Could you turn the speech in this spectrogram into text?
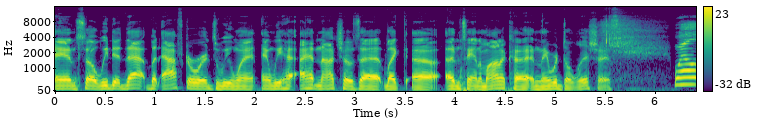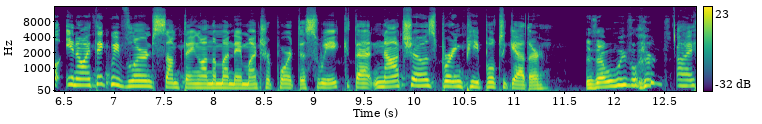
And so we did that, but afterwards we went and we ha- I had nachos at like uh, in Santa Monica, and they were delicious. well, you know, I think we've learned something on the Monday Munch Report this week that nachos bring people together. Is that what we've learned? I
